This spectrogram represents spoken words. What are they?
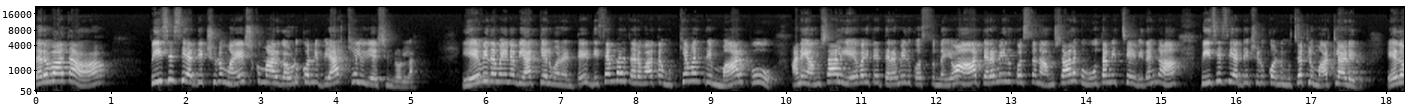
తర్వాత పిసిసి అధ్యక్షుడు మహేష్ కుమార్ గౌడ్ కొన్ని వ్యాఖ్యలు చేసిండ్రోళ్ళ. ఏ విధమైన వ్యాఖ్యలు అని అంటే డిసెంబర్ తర్వాత ముఖ్యమంత్రి మార్పు అనే అంశాలు ఏవైతే తెర మీదకి వస్తున్నాయో ఆ తెర మీదకి వస్తున్న అంశాలకు ఊతమిచ్చే విధంగా పిసిసి అధ్యక్షుడు కొన్ని ముచ్చట్లు మాట్లాడారు. ఏదో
